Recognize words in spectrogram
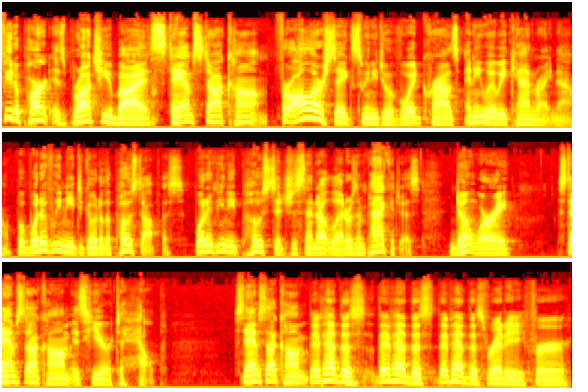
Feet Apart is brought to you by Stamps.com. For all our sakes, we need to avoid crowds any way we can right now. But what if we need to go to the post office? What if you need postage to send out letters and packages? Don't worry, Stamps.com is here to help. Stamps.com. They've had this. They've had this. They've had this ready for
